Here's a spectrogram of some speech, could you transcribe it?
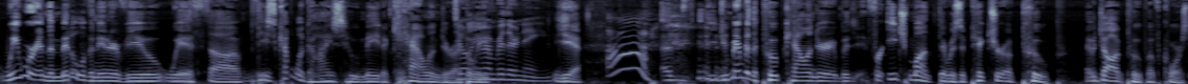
We were in the middle of an interview with uh, these couple of guys who made a calendar. I Don't believe. remember their names. Yeah. Ah. Uh, do you remember the poop calendar? It was for each month. There was a picture of poop. uh, Dog poop, of course.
